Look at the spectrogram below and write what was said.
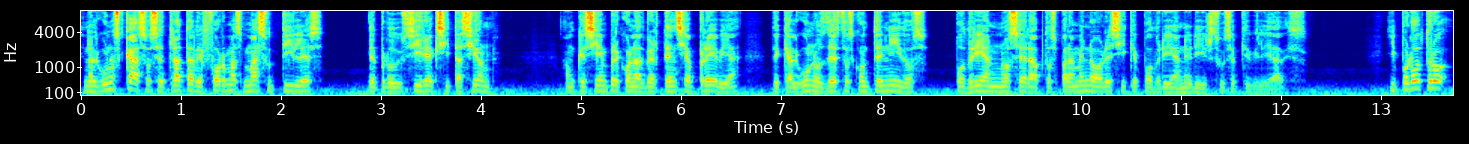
En algunos casos se trata de formas más sutiles de producir excitación, aunque siempre con la advertencia previa de que algunos de estos contenidos podrían no ser aptos para menores y que podrían herir susceptibilidades. Y por otro,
